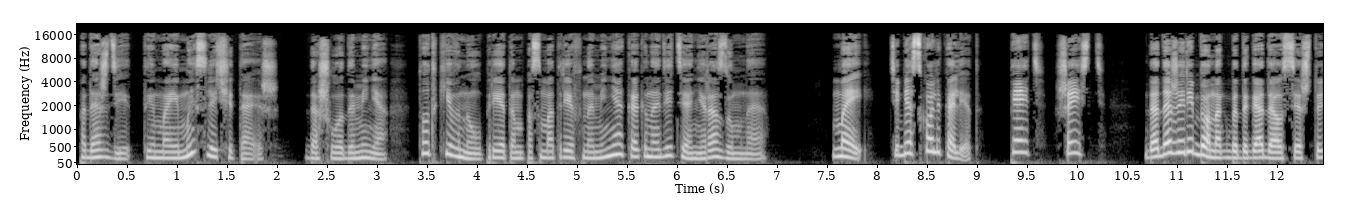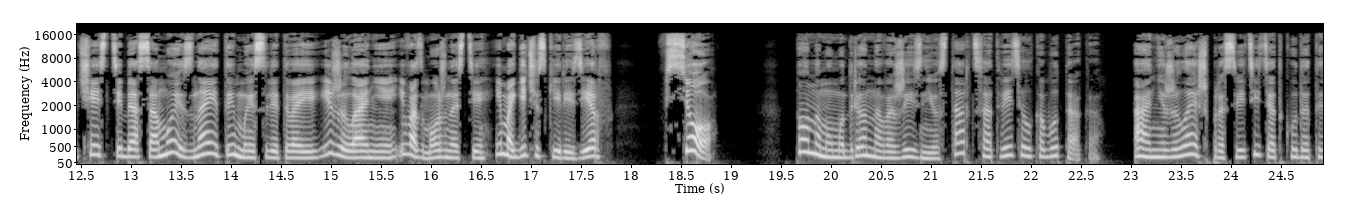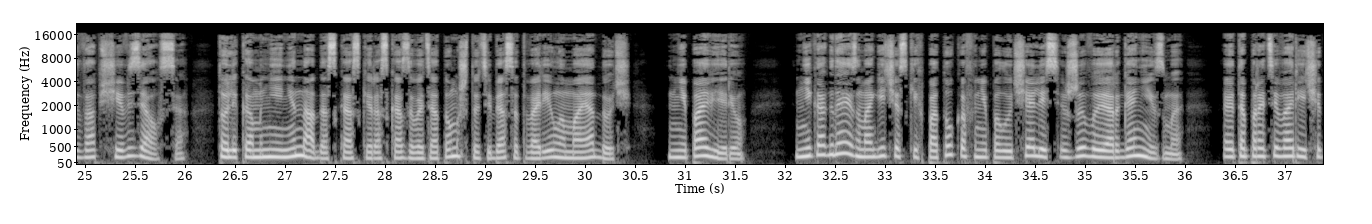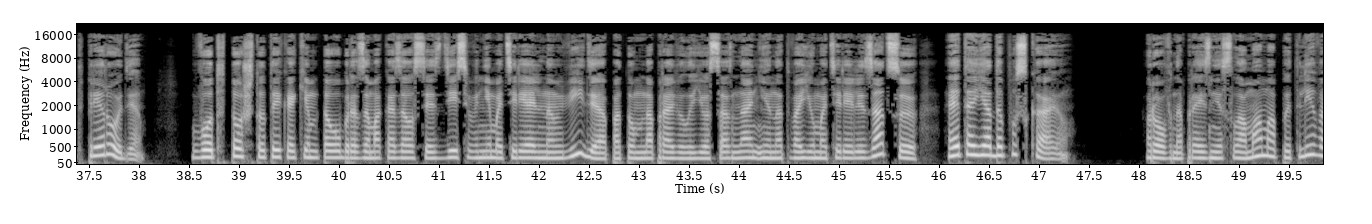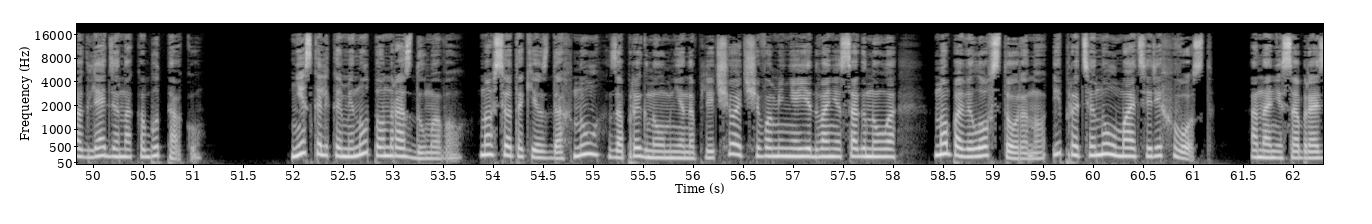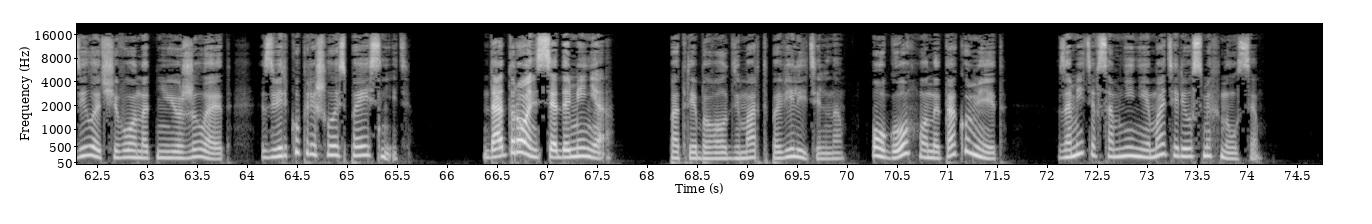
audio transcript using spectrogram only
«Подожди, ты мои мысли читаешь?» — дошло до меня. Тот кивнул, при этом посмотрев на меня, как на дитя неразумное. «Мэй, Тебе сколько лет? Пять? Шесть? Да даже ребенок бы догадался, что честь тебя самой знает и мысли твои, и желания, и возможности, и магический резерв. Все. Тоном умудренного жизнью старца ответил Кабутака. «А не желаешь просветить, откуда ты вообще взялся? Только мне не надо сказки рассказывать о том, что тебя сотворила моя дочь. Не поверю. Никогда из магических потоков не получались живые организмы — это противоречит природе. Вот то, что ты каким-то образом оказался здесь в нематериальном виде, а потом направил ее сознание на твою материализацию, это я допускаю. Ровно произнесла мама, пытливо глядя на Кабутаку. Несколько минут он раздумывал, но все таки вздохнул, запрыгнул мне на плечо, от чего меня едва не согнуло, но повело в сторону и протянул матери хвост. Она не сообразила, чего он от нее желает. Зверьку пришлось пояснить. «Дотронься до меня!» — потребовал Демарт повелительно. «Ого, он и так умеет!» Заметив сомнение матери, усмехнулся.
